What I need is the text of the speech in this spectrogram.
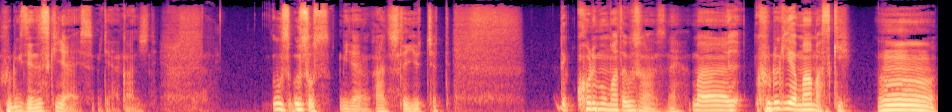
古着全然好きじゃないです、みたいな感じで。嘘、嘘っす、みたいな感じで言っちゃって。で、これもまた嘘なんですね。まあ、古着はまあまあ好き。うん。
